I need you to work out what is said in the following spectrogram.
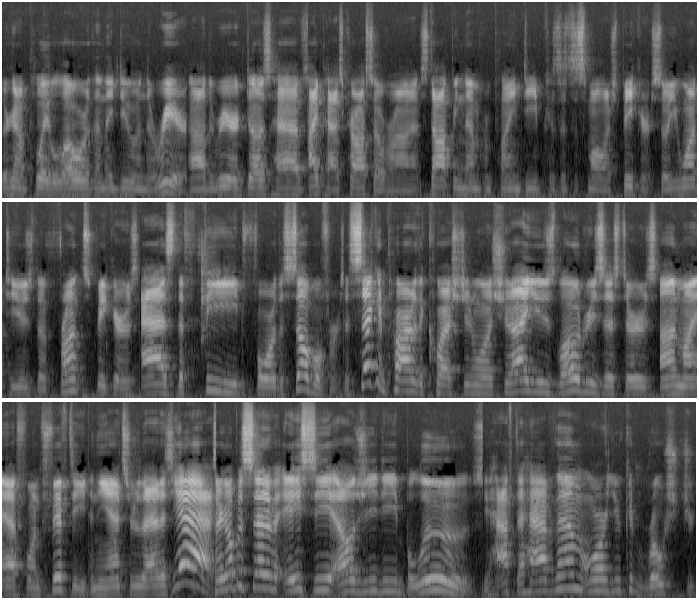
they're going to play lower than they do in the rear. Uh, the rear does have high-pass crossover on it, stopping them from playing deep because it's a smaller speaker. So you want to use the front speakers as the feed for the subwoofers. The second part of the question was, should I use load resistors on my F-150? And the answer to that is yes! Pick up a set of AC LGD Blues. you have to have them or you could roast your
